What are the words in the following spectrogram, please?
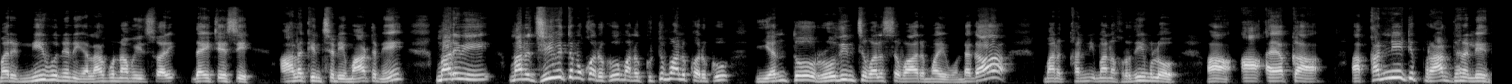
మరి నీవు నేను ఎలాగున్నాము ఈసారి? దయచేసి ఆలకించని మాటని మరి మన జీవితం కొరకు మన కుటుంబాల కొరకు ఎంతో రోధించవలసిన వారమై ఉండగా మన కన్ని మన హృదయంలో ఆ ఆ- ఆ యొక్క ఆ కన్నీటి ప్రార్థన లేదు.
